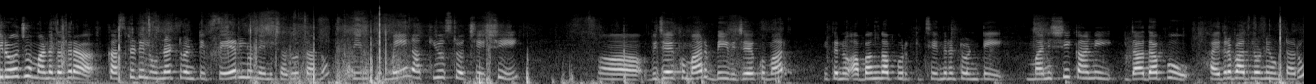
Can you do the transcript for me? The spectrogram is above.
ఈరోజు మన దగ్గర కస్టడీలో ఉన్నటువంటి పేర్లు నేను చదువుతాను. దీంట్లో మెయిన్ అక్యూస్డ్ వచ్చేసి విజయకుమార్ విజయ్ కుమార్ బి విజయ్ కుమార్. ఇతను అభంగాపూర్కి చెందినటువంటి మనిషి కానీ దాదాపు హైదరాబాద్లోనే ఉంటారు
